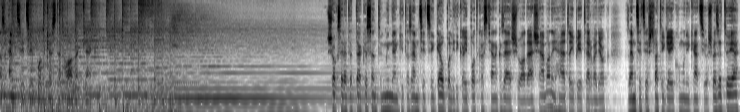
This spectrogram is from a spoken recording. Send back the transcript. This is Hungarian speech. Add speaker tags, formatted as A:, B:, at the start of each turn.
A: az MCC podcastet hallgatják. Sok szeretettel köszöntünk mindenkit az MCC geopolitikai podcastjának az első adásában. Én Heltai Péter vagyok, az MCC stratégiai kommunikációs vezetője,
